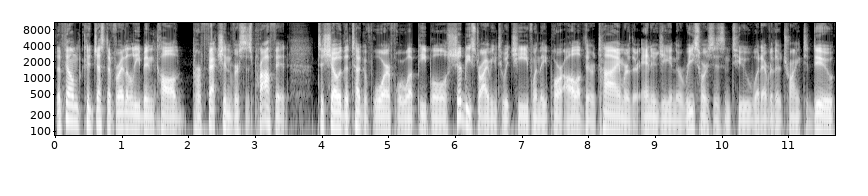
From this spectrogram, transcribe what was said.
The film could just have readily been called Perfection versus Profit to show the tug of war for what people should be striving to achieve when they pour all of their time or their energy and their resources into whatever they're trying to do.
